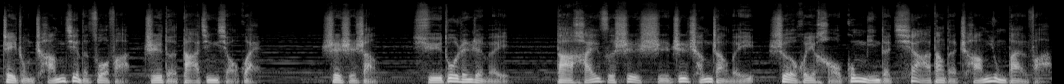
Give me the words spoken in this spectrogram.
这种常见的做法值得大惊小怪。事实上，许多人认为。打孩子是使之成长为社会好公民的恰当的常用办法。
